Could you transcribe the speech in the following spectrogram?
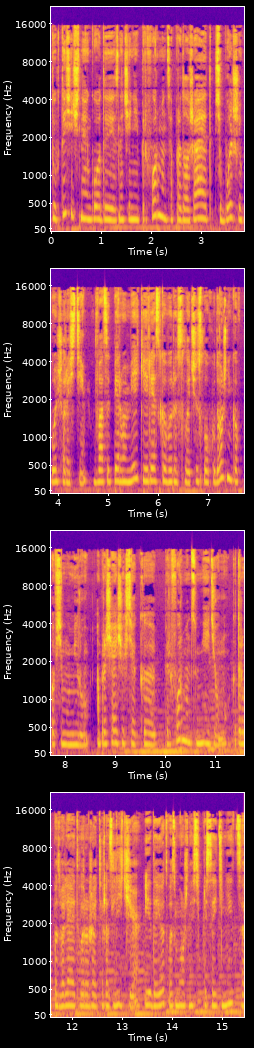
В 2000-е годы значение перформанса продолжает все больше и больше расти. В 21 веке резко выросло число художников по всему миру, обращающихся к перформансу медиуму, который позволяет выражать различия и дает возможность присоединиться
